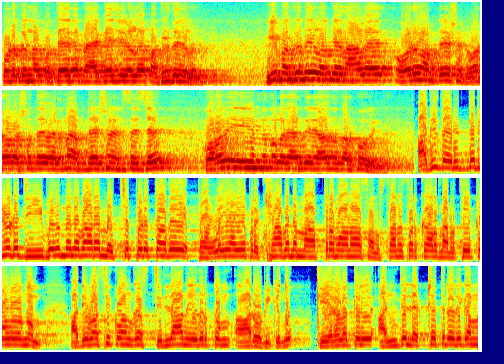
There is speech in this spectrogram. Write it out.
കൊടുക്കുന്ന പ്രത്യേക പാക്കേജുകൾ പദ്ധതികൾ ഈ പദ്ധതികളൊക്കെ നാളെ ഓരോ അപ്ഡേഷൻ ഓരോ വർഷത്തെ വരുന്ന അപ്ഡേഷൻ അനുസരിച്ച് കുറവ് ചെയ്യും എന്നുള്ള കാര്യത്തിൽ യാതൊരു തർക്കവുമില്ല. അതിദരിദ്രരുടെ ജീവിത നിലവാരം മെച്ചപ്പെടുത്താതെ പൊള്ളയായ പ്രഖ്യാപനം മാത്രമാണ് സംസ്ഥാന സർക്കാർ നടത്തിയിട്ടുള്ളതെന്നും ആദിവാസി കോൺഗ്രസ് ജില്ലാ നേതൃത്വം ആരോപിക്കുന്നു. കേരളത്തിൽ അഞ്ച് ലക്ഷത്തിലധികം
